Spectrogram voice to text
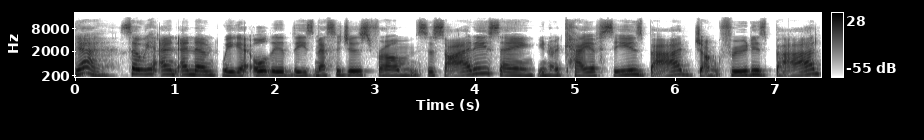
Yeah. So we and, and then we get all the, these messages from society saying, you know, KFC is bad, junk food is bad.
